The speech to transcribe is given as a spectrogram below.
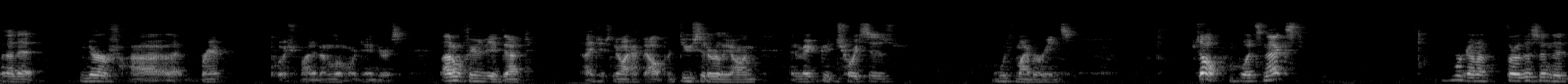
without that nerf, uh, that ramp push might have been a little more dangerous. But I don't fear the adept. I just know I have to outproduce it early on and make good choices with my marines. So, what's next? We're gonna throw this into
